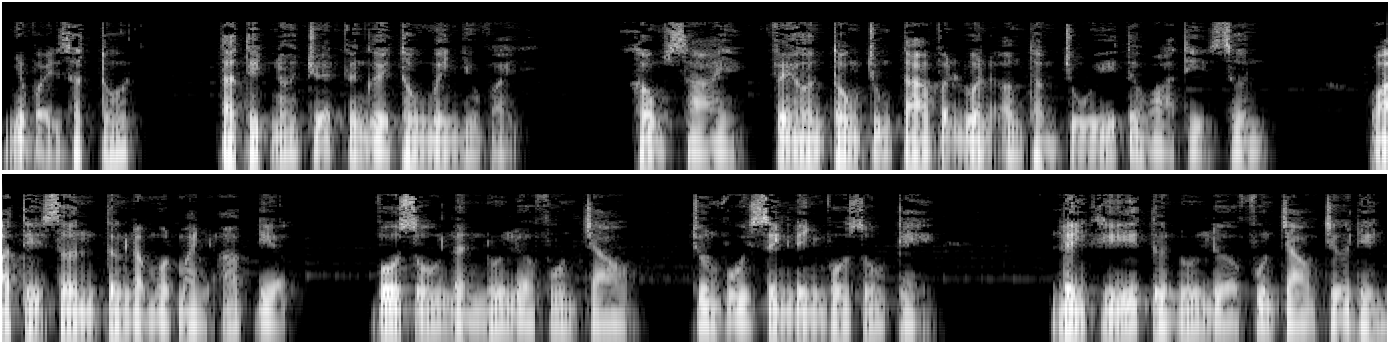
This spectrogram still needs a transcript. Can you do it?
Như vậy rất tốt. Ta thích nói chuyện với người thông minh như vậy. Không sai Vậy hồn tông chúng ta vẫn luôn âm thầm chú ý tới Hỏa Thị Sơn. Hỏa Thị Sơn từng là một mảnh ác địa, Vô số lần núi lửa phun trào, chôn vùi sinh linh vô số kể. Linh khí từ núi lửa phun trào chưa đến,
